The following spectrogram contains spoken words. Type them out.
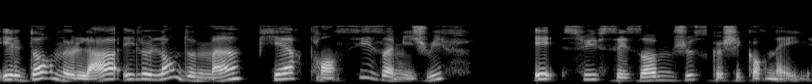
Ils dorment là, et le lendemain, Pierre prend six amis juifs et suivent ces hommes jusque chez Corneille.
